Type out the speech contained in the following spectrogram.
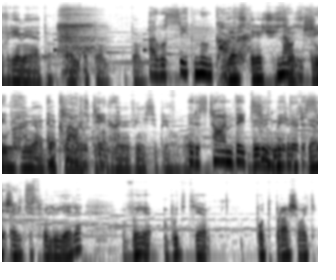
Время этого. Эм, о том, о том. I will seek Moon Я Carver, встречусь Mountain с другими Shaper, and адептами, Cloud насколько Retainer. время вынести приговор. It is time they Вы too made возьмете their на себя правительство Люэля, вы будете подпрашивать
